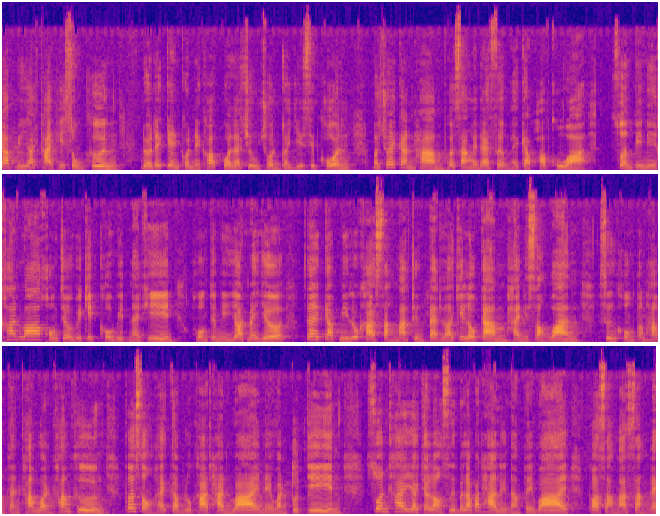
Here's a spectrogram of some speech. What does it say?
กลับมียอดขายที่สูงขึ้น โดยได้เกณฑ์คนในครอบครัวและชุมชนกว่า 20 คน มาช่วยกันทำเพื่อสร้างรายได้เสริมให้กับครอบครัว ส่วนปีนี้คาดว่าคงเจอวิกฤตโควิด -19 คงจะมียอดไม่เยอะ แต่กลับมีลูกค้าสั่งมากถึง 800 กิโลกรัมภายใน 2 วัน ซึ่งคงต้องทำกันข้ามวันข้ามคืน เพื่อส่งให้กับลูกค้าทันไหว้ในวันตรุษจีน ส่วนใครอยากจะลองซื้อไปรับประทานหรือนำไปไหว้ ก็สามารถสั่งได้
